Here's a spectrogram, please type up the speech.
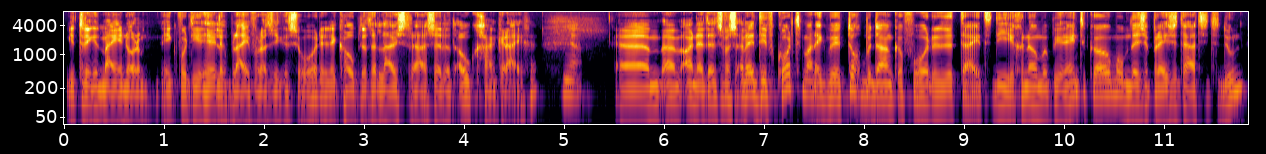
je triggert mij enorm. Ik word hier heel erg blij voor als ik het zo hoor. En ik hoop dat de luisteraars dat ook gaan krijgen. Ja. Um, um, Arnett, het was relatief kort, maar ik wil je toch bedanken voor de, de tijd die je genomen hebt hierheen te komen om deze presentatie te doen.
